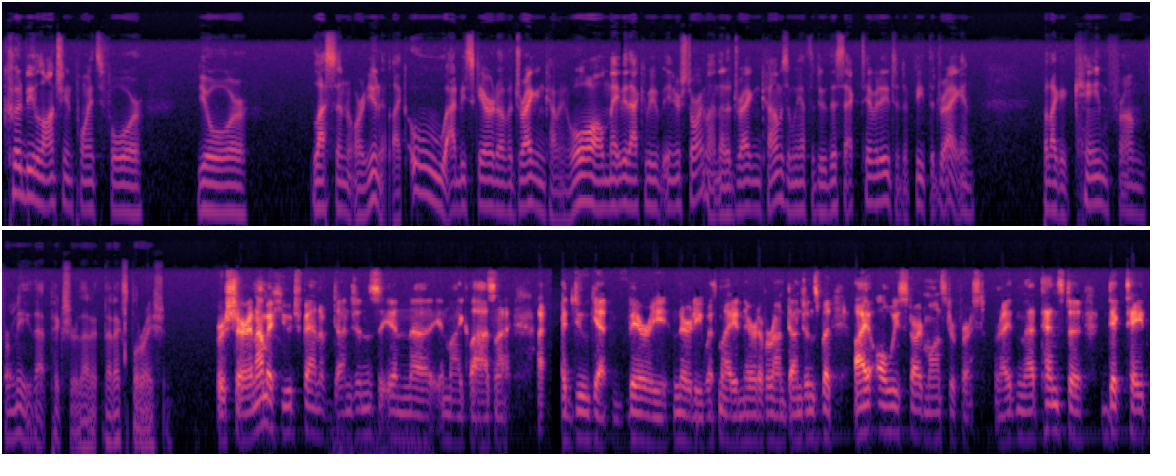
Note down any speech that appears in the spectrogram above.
could be launching points for your lesson or unit. Like, ooh, I'd be scared of a dragon coming. Well, maybe that could be in your storyline that a dragon comes and we have to do this activity to defeat the dragon. But like it came from for me that picture, that that exploration. For sure, and I'm a huge fan of dungeons in uh, in my class, and I, I I do get very nerdy with my narrative around dungeons. But I always start monster first, right? And that tends to dictate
